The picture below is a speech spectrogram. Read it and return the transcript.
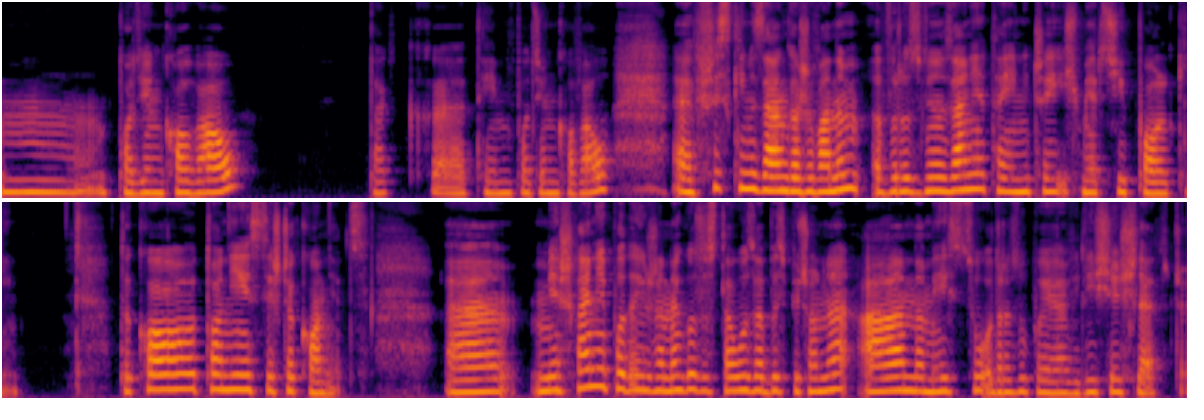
mm, podziękował, tak e, team podziękował, e, wszystkim zaangażowanym w rozwiązanie tajemniczej śmierci Polki. Tylko to nie jest jeszcze koniec. mieszkanie podejrzanego zostało zabezpieczone, a na miejscu od razu pojawili się śledczy.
